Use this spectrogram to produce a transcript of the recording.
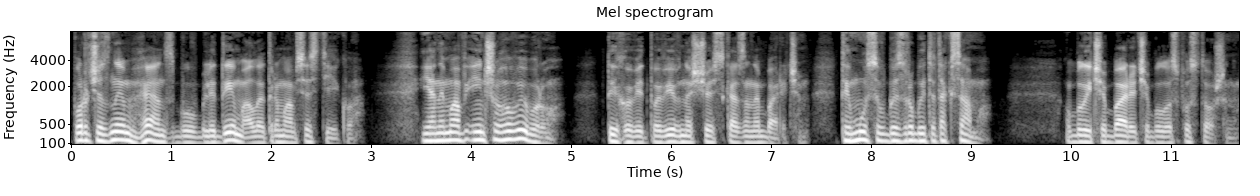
Поруч з ним Генс був блідим, але тримався стійко. Я не мав іншого вибору, тихо відповів на щось сказане Барічем. Ти мусив би зробити так само. Обличчя Баріча було спустошеним.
